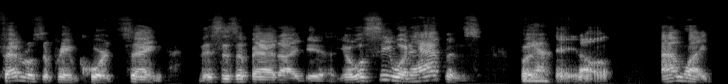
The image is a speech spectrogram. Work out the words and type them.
federal Supreme Court saying this is a bad idea. You know, we'll see what happens, but Yeah. you know, I'm like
